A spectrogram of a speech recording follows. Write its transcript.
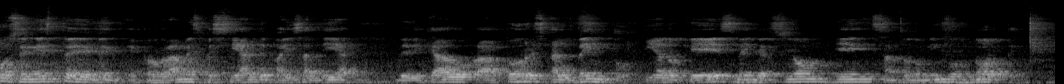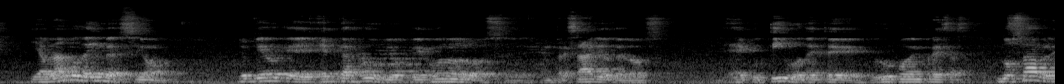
En este programa especial de País al Día dedicado a Torres al Vento y a lo que es la inversión en Santo Domingo Norte. Y hablando de inversión, yo quiero que Edgar Rubio, que es uno de los eh, empresarios, de los ejecutivos de este grupo de empresas, nos hable,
